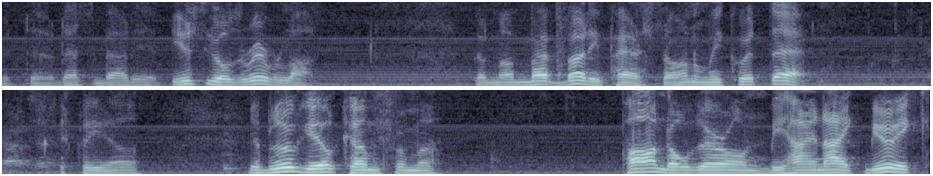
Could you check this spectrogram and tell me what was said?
But uh, that's about it. Used to go to the river a lot, but my, my buddy passed on, and we quit that. Gotcha. You know, the bluegill come from a pond over there on behind Ike Buick.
